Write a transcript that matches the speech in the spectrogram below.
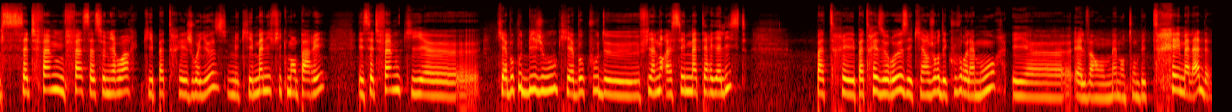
cette femme face à ce miroir qui n'est pas très joyeuse, mais qui est magnifiquement parée. Et cette femme qui, qui a beaucoup de bijoux, qui a beaucoup de... finalement assez matérialiste, pas très, pas très heureuse et qui un jour découvre l'amour et euh, elle va même en tomber très malade.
